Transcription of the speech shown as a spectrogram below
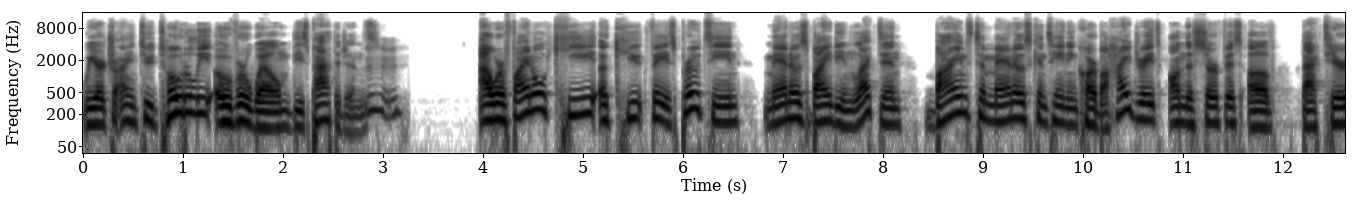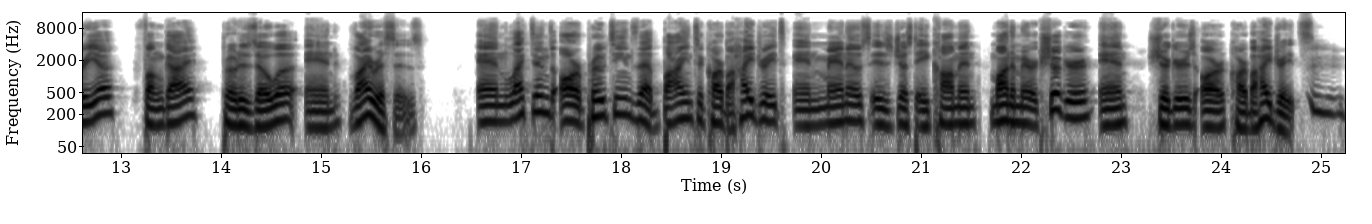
we are trying to totally overwhelm these pathogens. Mhm. Our final key acute phase protein, mannose binding lectin, binds to mannose containing carbohydrates on the surface of bacteria, fungi, protozoa, and viruses. And lectins are proteins that bind to carbohydrates, and mannose is just a common monomeric sugar, and sugars are carbohydrates. Mhm.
